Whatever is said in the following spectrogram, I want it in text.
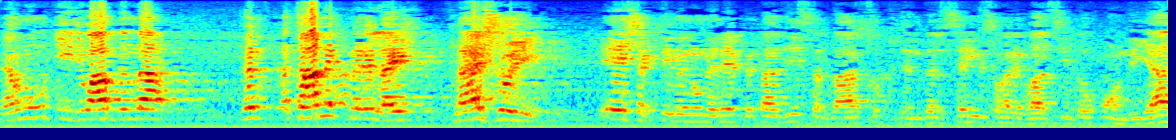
ਮੈਂ ਉਹਨੂੰ ਕੀ ਜਵਾਬ ਦਿੰਦਾ? ਫਿਰ ਅਚਾਨਕ ਮੇਰੇ ਲਾਈਟ ਫਲੈਸ਼ ਹੋਈ। ਇਹ ਸ਼ਕਤੀ ਮੈਨੂੰ ਮੇਰੇ ਪਿਤਾ ਜੀ, ਸਰਦਾਰ ਸੁਖਜਿੰਦਰ ਸਿੰਘ ਸਵਰਗਵਾਸੀ ਤੋਂ ਆਉਂਦੀ ਆ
